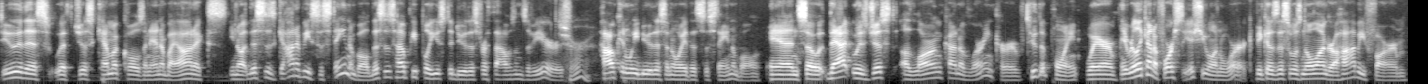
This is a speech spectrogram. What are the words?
do this with just chemicals and antibiotics. You know, this has got to be sustainable. This is how people used to do this for thousands of years. Sure. How can we do this in a way that's sustainable? And so that was just a long kind of learning curve to the point where it really kind of forced the issue on work because this was no longer a hobby farm.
